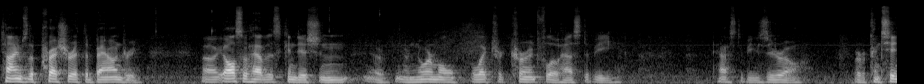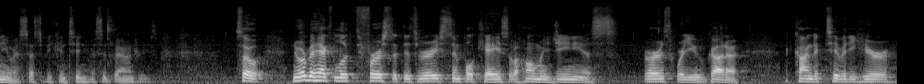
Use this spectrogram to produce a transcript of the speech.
times the pressure at the boundary. Uh, you also have this condition of you know, normal electric current flow has to be has to be zero or continuous, has to be continuous at boundaries. So Nourbehecht looked first at this very simple case of a homogeneous Earth where you've got a, a conductivity here,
